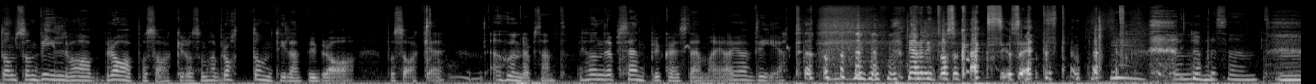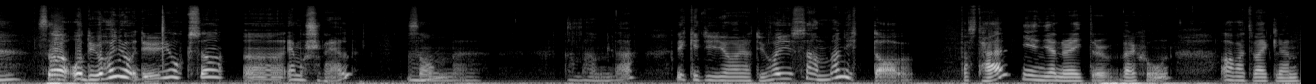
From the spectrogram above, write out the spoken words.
de som vill vara bra på saker och som har bråttom till att bli bra på saker. 100 procent. 100 procent brukar det stämma, ja jag vet. jag vill inte vara så kaxig och säga att det stämmer. 100 procent. Mm. och du, har ju, du är ju också uh, emotionell mm. som uh, Amanda. Vilket ju gör att du har ju samma nytta av fast här i en generator-version av att verkligen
